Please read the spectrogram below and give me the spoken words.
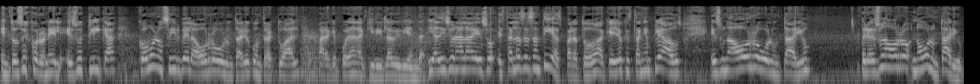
Entonces, coronel, eso explica cómo nos sirve el ahorro voluntario contractual para que puedan adquirir la vivienda. Y adicional a eso están las cesantías para todos aquellos que están empleados. Es un ahorro voluntario pero es un ahorro no voluntario,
